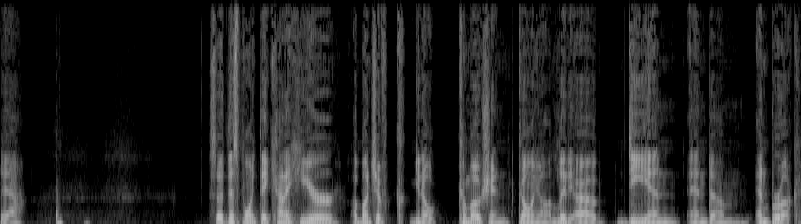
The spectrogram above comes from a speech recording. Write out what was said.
Yeah. So at this point, they kind of hear a bunch of you know commotion going on. Lydia, uh, Dee and and um and Brooke,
